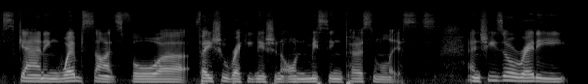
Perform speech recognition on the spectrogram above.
scanning websites for uh, facial recognition on missing person lists. And she's already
